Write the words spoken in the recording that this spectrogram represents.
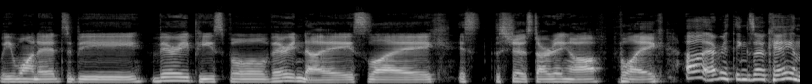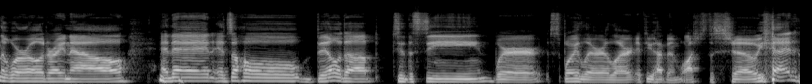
we want it to be very peaceful, very nice. Like it's the show starting off like, oh, everything's okay in the world right now and then it's a whole build up to the scene where, spoiler alert, if you haven't watched the show yet,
